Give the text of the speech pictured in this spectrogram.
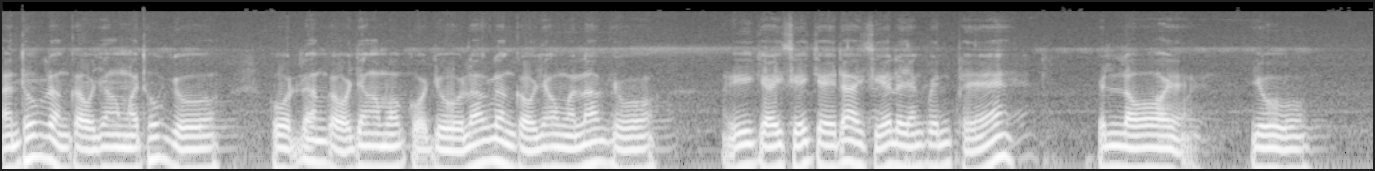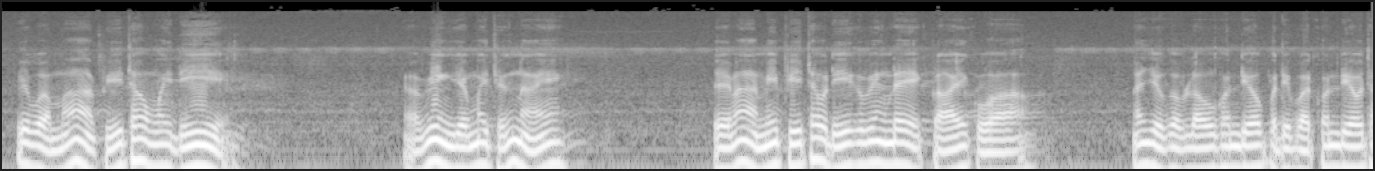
อันทุกเรื่องเก่ายังมาทุกอยู่ โกรธเรื่องเก่ายังเอามาโกรธอยู่รักเรื่องเก่ายังเอามารักอยู่ดีใจเสียใจได้เสียอะไรยังเป็นแผล เป็นรอยอยู่ เรียกว่าม้าผีเท่าไม่ดี วิ่งยังไม่ถึงไหน แต่ม้ามีผีเท่าดีก็วิ่งได้ไกลกว่านั่นอยู่กับเราคนเดียวปฏิบัติคนเดียวท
